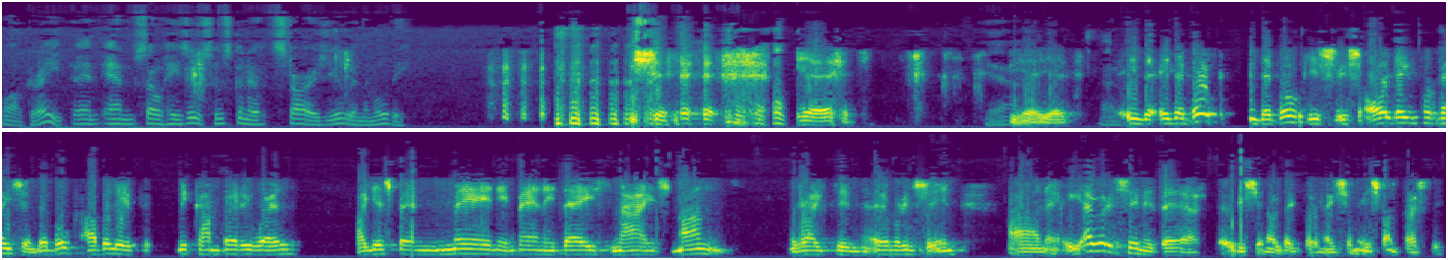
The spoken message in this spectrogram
Well, great. And and so Jesus, who's going to star as you in the movie? yeah. Yeah. Yeah, yeah. In the in the book, in the book is is all the information. The book, I believe, become very well. I just spent many, many days, nights, months writing everything, and everything is there. Additional the information is fantastic.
